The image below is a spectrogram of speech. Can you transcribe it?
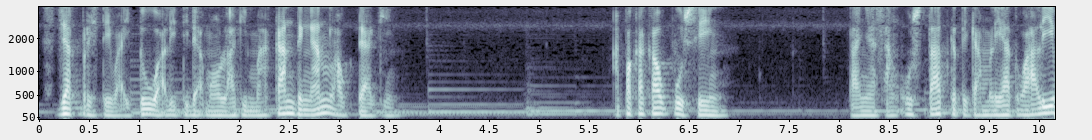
Sejak peristiwa itu Wali tidak mau lagi makan dengan lauk daging. Apakah kau pusing? Tanya sang ustadz ketika melihat Wali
